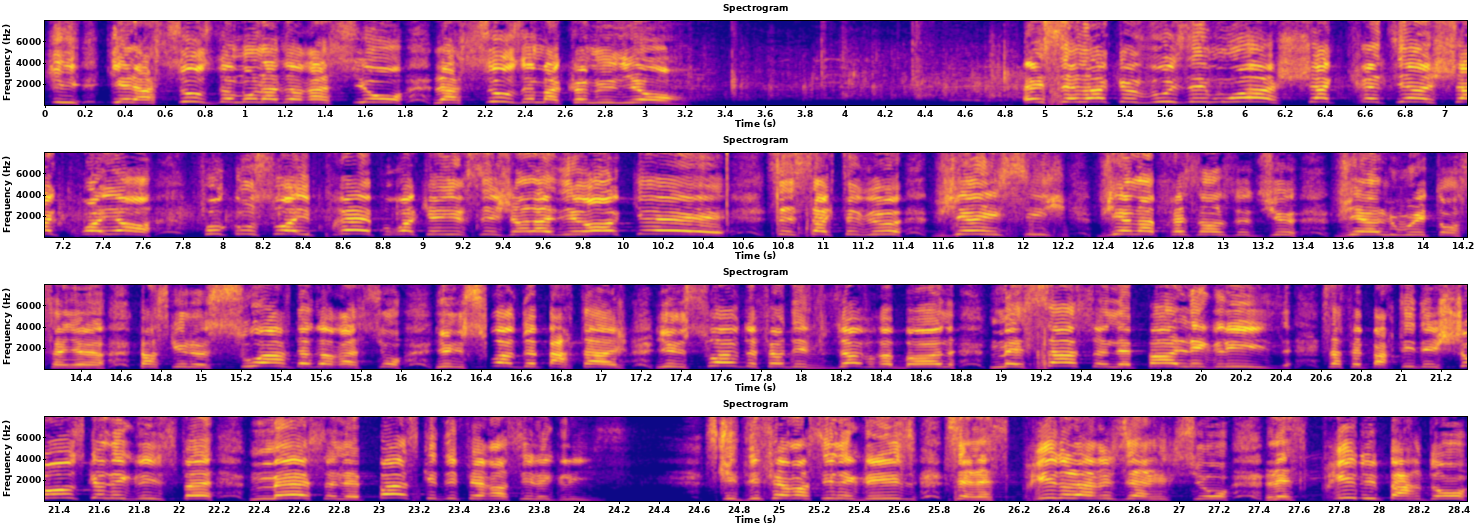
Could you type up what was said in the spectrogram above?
qui, qui est la source de mon adoration la source de ma communion. Et c'est là que vous et moi, chaque chrétien, chaque croyant, faut qu'on soit prêt pour accueillir ces gens-là, dire OK, c'est ça que tu veux, viens ici, viens à la présence de Dieu, viens louer ton Seigneur, parce qu'il y a une soif d'adoration, il y a une soif de partage, il y a une soif de faire des œuvres bonnes, mais ça, ce n'est pas l'Église. Ça fait partie des choses que l'Église fait, mais ce n'est pas ce qui différencie l'Église. Ce qui différencie l'Église, c'est l'esprit de la résurrection, l'esprit du pardon,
